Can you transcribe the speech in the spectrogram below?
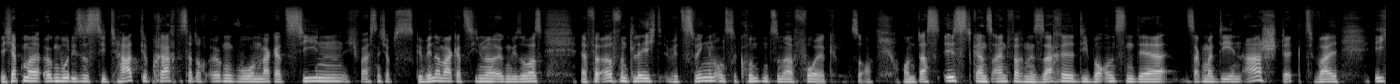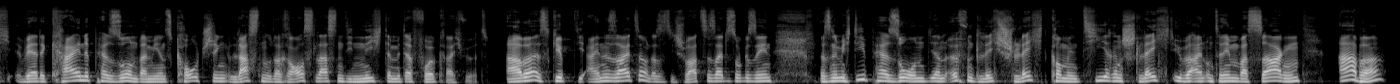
Ich habe mal irgendwo dieses Zitat gebracht, das hat auch irgendwo ein Magazin, ich weiß nicht, ob es Gewinnermagazin war, irgendwie sowas, äh, veröffentlicht. Wir zwingen unsere Kunden zum Erfolg. So. Und das ist ganz einfach eine Sache, die bei uns in der, sag mal, DNA steckt, weil ich werde keine Person bei mir ins Coaching lassen oder rauslassen, die nicht damit erfolgreich wird. Aber es gibt die eine Seite, und das ist die schwarze Seite so gesehen, das ist nämlich die Person, die dann öffentlich schlecht kommentieren, schlecht über ein Unternehmen was sagen, aber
